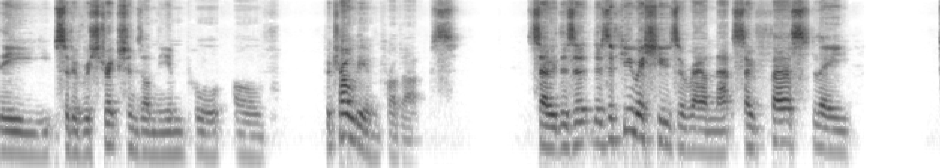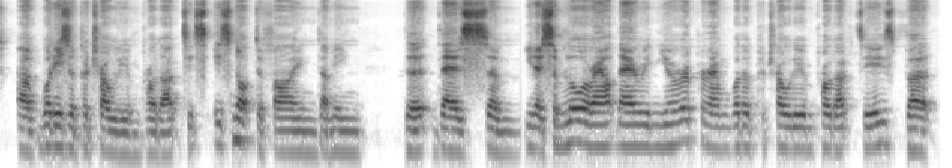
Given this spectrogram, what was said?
the sort of restrictions on the import of petroleum products. So there's a there's a few issues around that. So firstly, uh, what is a petroleum product? It's it's not defined. I mean, the, there's some you know some law out there in Europe around what a petroleum product is, but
